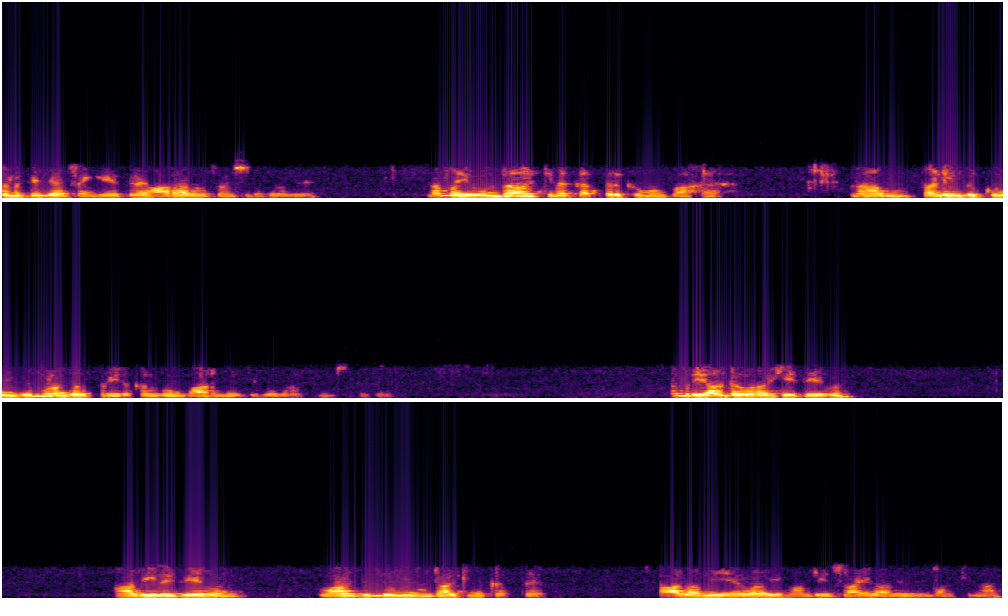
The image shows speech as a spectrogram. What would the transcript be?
தொண்ணூத்தி அஞ்சாம் சங்கீதத்துல ஆறாவது வசனம் சொல்லுகிறது. நம்மை உண்டாக்கின கத்தருக்கு முன்பாக நாம் பணிந்து குனிந்து முழங்கால் படியிட கழுவும் வாரம் என்று நம்முடைய ஆண்டவராகிய தேவன் ஆதியிலே தேவன் வானத்தின் உண்டாக்கின கத்தை ஆதாமி ஏவாலயம் அவருடைய சாயலாக உண்டாக்கினார்.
